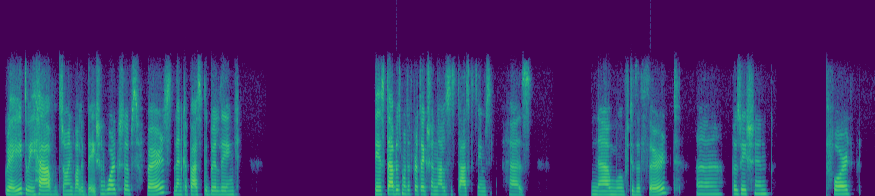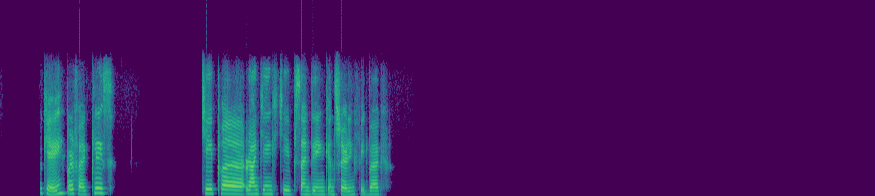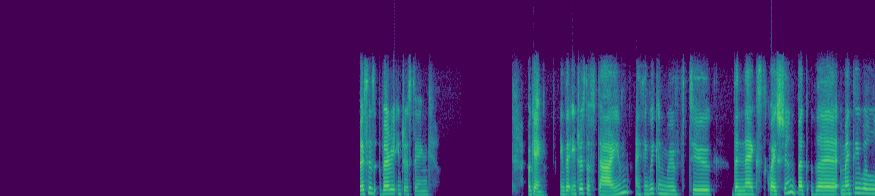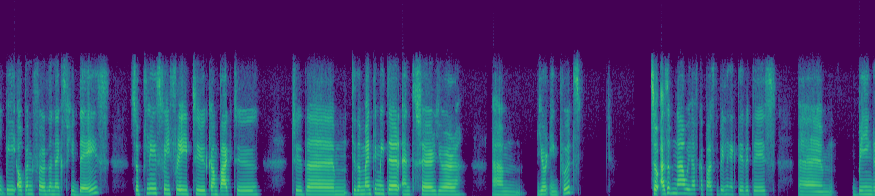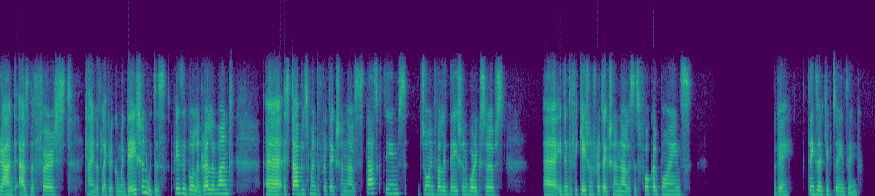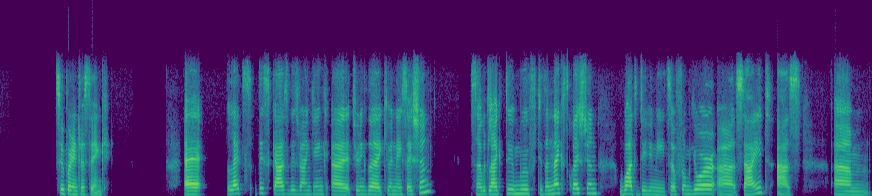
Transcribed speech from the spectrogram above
Great, we have joint validation workshops first, then capacity building. The establishment of protection analysis task teams has now moved to the third uh, position, fourth. Okay, perfect. Please keep uh, ranking, keep sending and sharing feedback. This is very interesting. Okay, in the interest of time, I think we can move to the next question, but the Menti will be open for the next few days. So please feel free to come back to to the to the Mentimeter and share your um, your inputs. So as of now, we have capacity building activities um, being ranked as the first kind of like recommendation, which is feasible and relevant, uh, establishment of protection analysis task teams, joint validation workshops, uh, identification of protection analysis focal points. Okay, things that keep changing. Super interesting. Uh, let's discuss this ranking uh, during the Q&A session. So I would like to move to the next question, what do you need? So from your uh, side as um,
